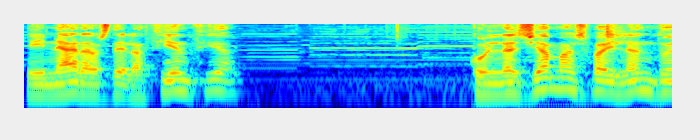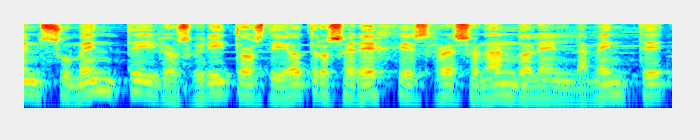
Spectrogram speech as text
en aras de la ciencia? Con las llamas bailando en su mente y los gritos de otros herejes resonándole en la mente,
